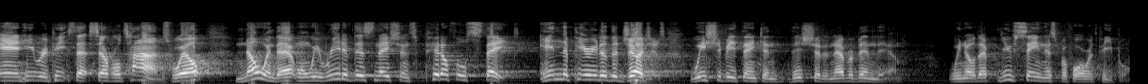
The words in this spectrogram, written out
And he repeats that several times. Well, knowing that, when we read of this nation's pitiful state in the period of the judges, we should be thinking, this should have never been them. We know that you've seen this before with people.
